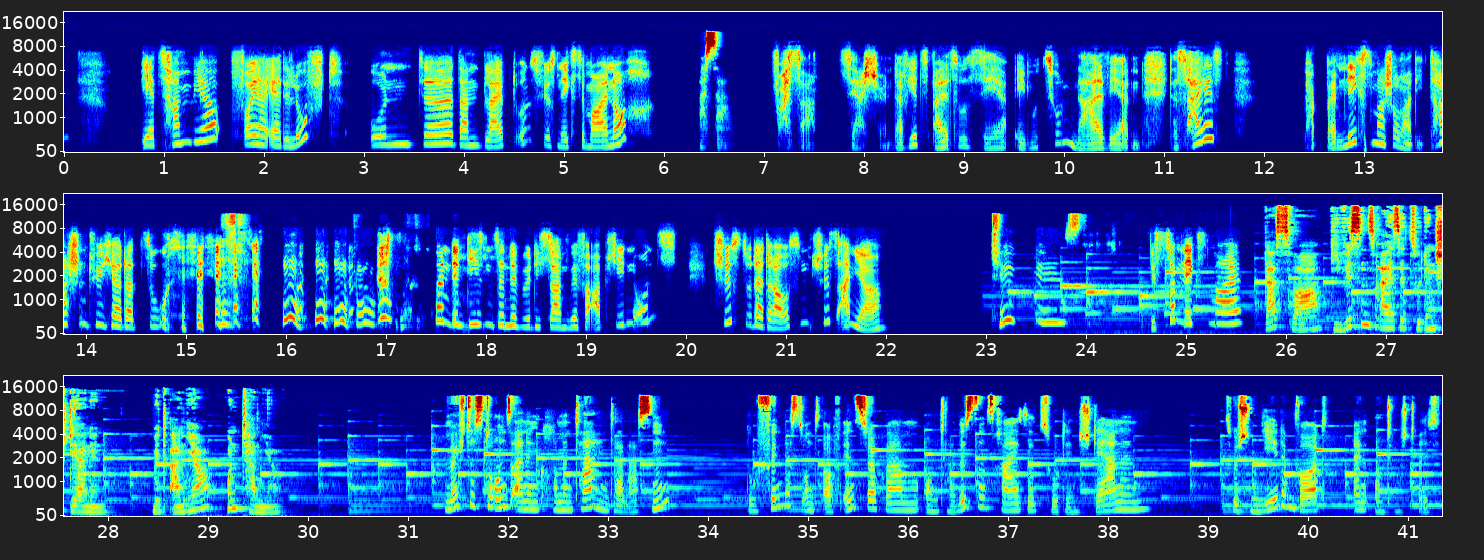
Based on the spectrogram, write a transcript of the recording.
Jetzt haben wir Feuer, Erde, Luft und äh, dann bleibt uns fürs nächste Mal noch Wasser. Wasser. Sehr schön. Da wird es also sehr emotional werden. Das heißt, pack beim nächsten Mal schon mal die Taschentücher dazu. Und in diesem Sinne würde ich sagen, wir verabschieden uns. Tschüss du da draußen. Tschüss Anja. Tschüss. Bis zum nächsten Mal. Das war die Wissensreise zu den Sternen mit Anja und Tanja. Möchtest du uns einen Kommentar hinterlassen? Du findest uns auf Instagram unter Wissensreise zu den Sternen. Zwischen jedem Wort ein Unterstrich.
